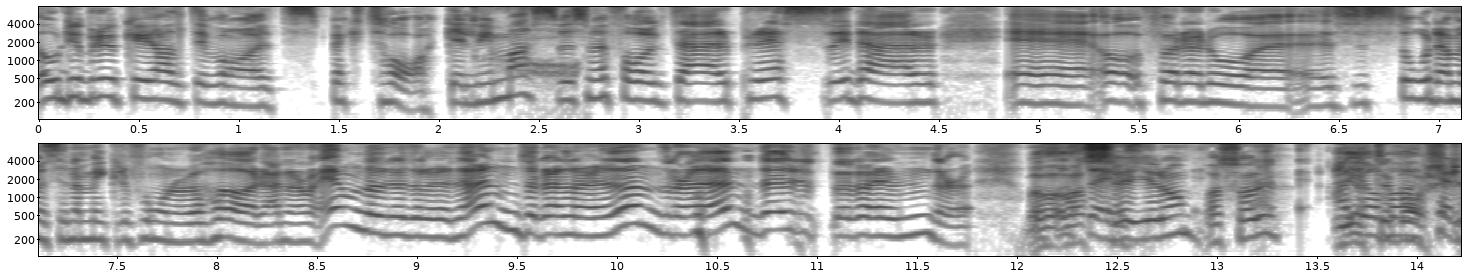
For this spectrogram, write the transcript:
Och det brukar ju alltid vara ett spektakel. Det är massvis med folk där, press är där eh, för att då eh, stå där med sina mikrofoner och höra när de... Vad, vad, vad säger de? Vad sa du? Ja, jag var, själv,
